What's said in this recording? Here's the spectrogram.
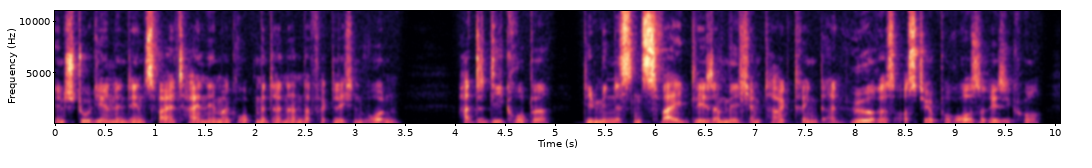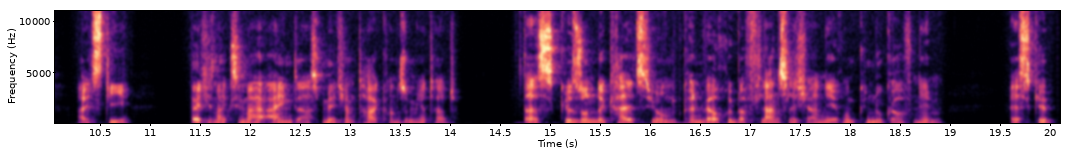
In Studien, in denen zwei Teilnehmergruppen miteinander verglichen wurden, hatte die Gruppe, die mindestens zwei Gläser Milch am Tag trinkt, ein höheres Osteoporose-Risiko als die, welche maximal ein Glas Milch am Tag konsumiert hat. Das gesunde Kalzium können wir auch über pflanzliche Ernährung genug aufnehmen. Es gibt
